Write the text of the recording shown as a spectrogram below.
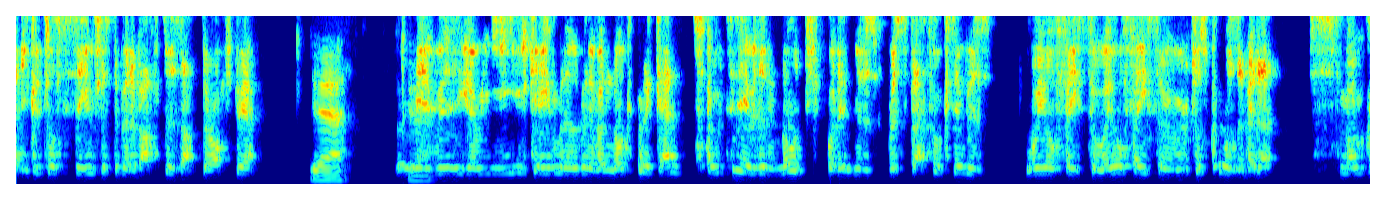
and you could just see it was just a bit of afters after Austria. Yeah, Yeah. it- you know, he, he gave him a little bit of a nudge, but again, totally, it was a nudge, but it was respectful because it was wheel face to wheel face, so it just caused a bit of smoke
